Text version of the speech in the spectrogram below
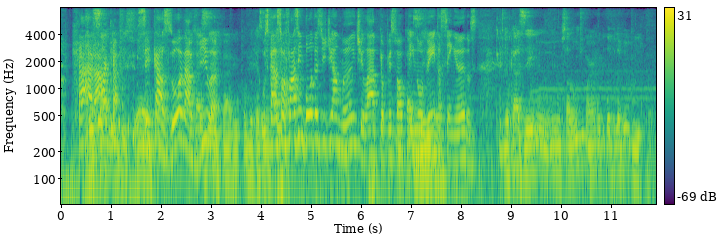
Caraca! Você é, casou na casei, vila? Cara, Os caras só fazem bodas de diamante lá, porque é o pessoal que casei, tem 90, cara. 100 anos. Eu casei no, no, salão de mármore da Vila Belmiro, cara.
